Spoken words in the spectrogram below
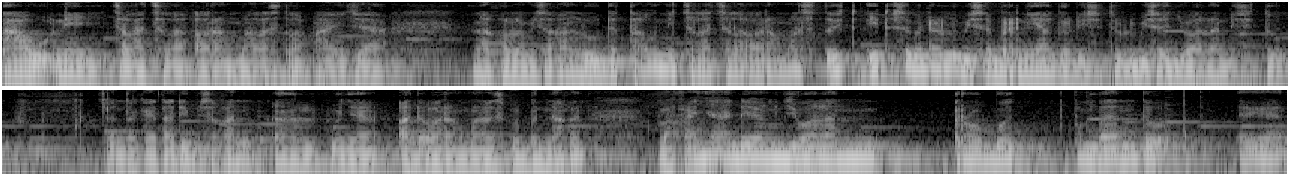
tahu nih celah-celah orang malas itu apa aja. Nah kalau misalkan lu udah tahu nih celah-celah orang malas itu itu, itu sebenarnya lu bisa berniaga di situ, lu bisa jualan di situ. Contoh kayak tadi misalkan uh, lu punya ada orang malas bebenah kan, makanya ada yang jualan robot pembantu, ya kan?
